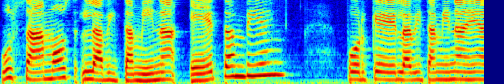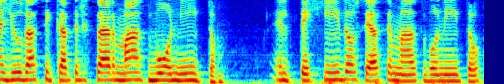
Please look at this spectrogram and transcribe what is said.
usamos la vitamina E también, porque la vitamina E ayuda a cicatrizar más bonito. El tejido se hace más bonito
